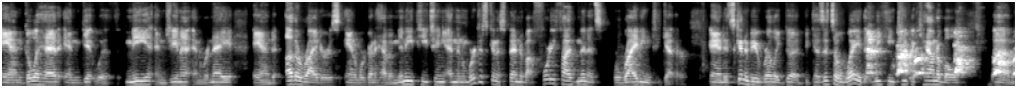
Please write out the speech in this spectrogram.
and go ahead and get with me and Gena and Rene and other writers. And we're going to have a mini teaching. And then we're just going to spend about 45 minutes writing together. And it's going to be really good because it's a way that we can keep accountable. Um,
